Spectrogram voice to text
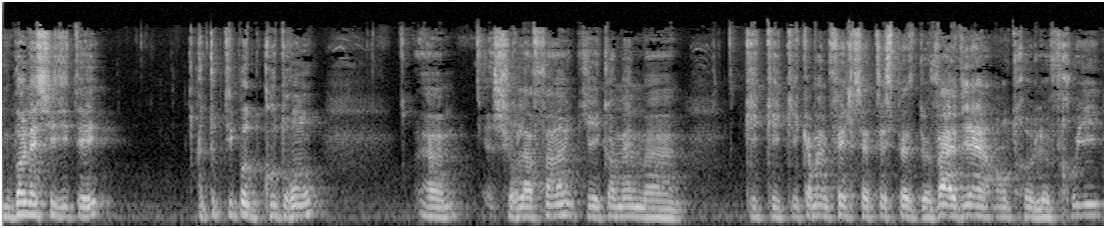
une bonne acidité, un tout petit peu de coudron euh, sur la fin qui est quand même euh, qui, qui, quand même fait cette espèce de va-et-vient entre le fruit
